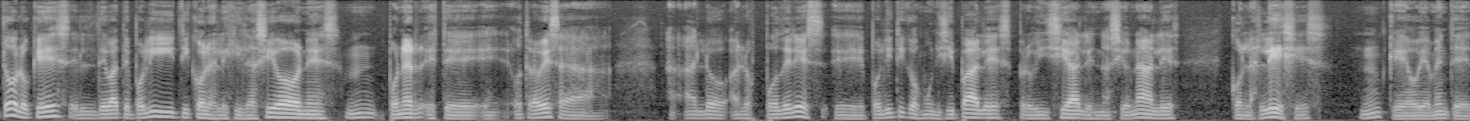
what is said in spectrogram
todo lo que es el debate político, las legislaciones, poner este, eh, otra vez a, a, los poderes eh, políticos municipales, provinciales, nacionales, con las leyes, que obviamente,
